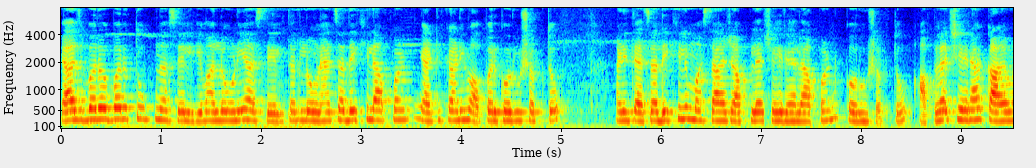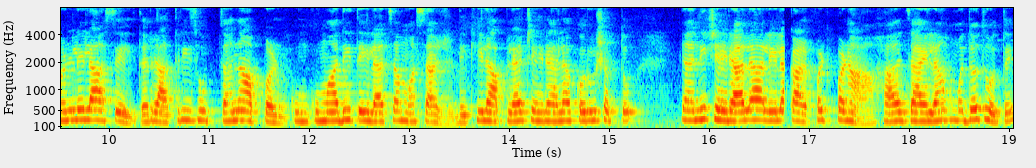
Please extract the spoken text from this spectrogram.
याचबरोबर तूप नसेल किंवा लोणी असेल तर लोण्याचा देखील आपण या ठिकाणी वापर करू शकतो आणि त्याचा देखील मसाज आपल्या चेहऱ्याला आपण करू शकतो. आपला चेहरा काळवणलेला असेल तर रात्री झोपताना आपण कुंकुमादी तेलाचा मसाज देखील आपल्या चेहऱ्याला करू शकतो. याने चेहऱ्याला आलेला काळपटपणा हा जायला मदत होते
